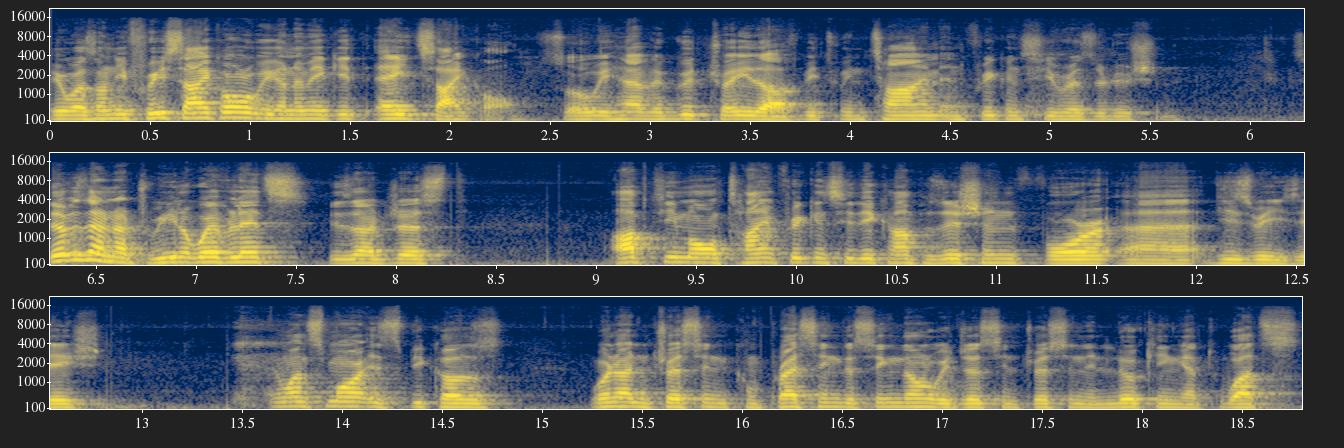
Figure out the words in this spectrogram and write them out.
it was only three cycle, we're going to make it eight cycle. So we have a good trade-off between time and frequency resolution. So these are not real wavelets, these are just optimal time frequency decomposition for uh, visualization. And once more, it's because we're not interested in compressing the signal, we're just interested in looking at what's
